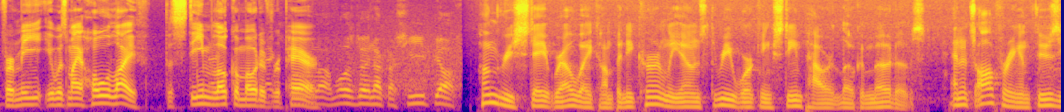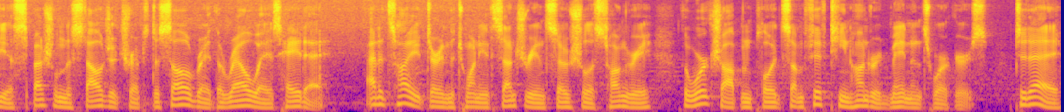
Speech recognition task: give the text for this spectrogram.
For me, it was my whole life the steam locomotive repair. Hungary State Railway Company currently owns three working steam powered locomotives, and it's offering enthusiasts special nostalgia trips to celebrate the railway's heyday. At its height during the 20th century in socialist Hungary, the workshop employed some 1,500 maintenance workers. Today,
